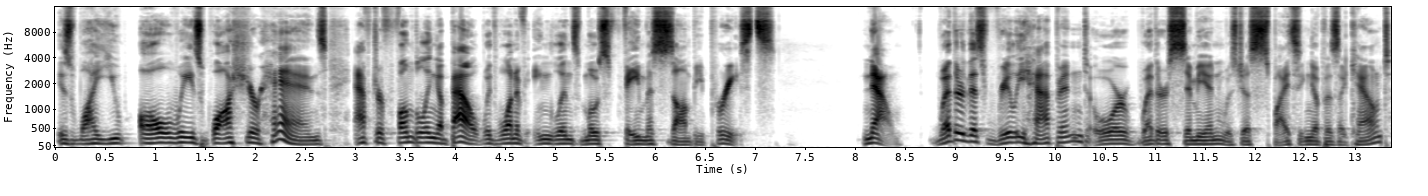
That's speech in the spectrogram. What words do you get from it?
is why you always wash your hands after fumbling about with one of England's most famous zombie priests. Now, whether this really happened or whether Simeon was just spicing up his account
